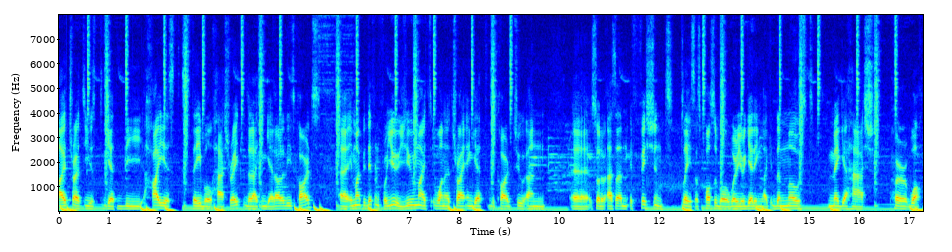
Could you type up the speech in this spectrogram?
I try to just get the highest stable hash rate that I can get out of these cards. Uh, it might be different for you. You might want to try and get the card to an uh, sort of as an efficient place as possible where you're getting like the most mega hash per watt.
